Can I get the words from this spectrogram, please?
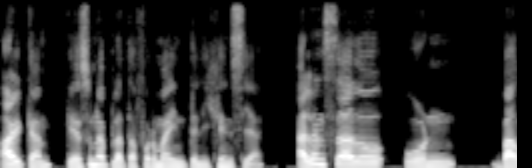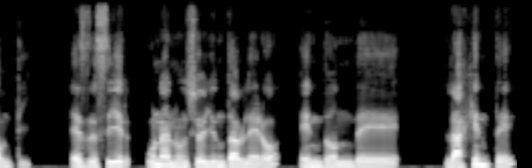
Arkham, que es una plataforma de inteligencia, ha lanzado un bounty, es decir, un anuncio y un tablero en donde la gente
